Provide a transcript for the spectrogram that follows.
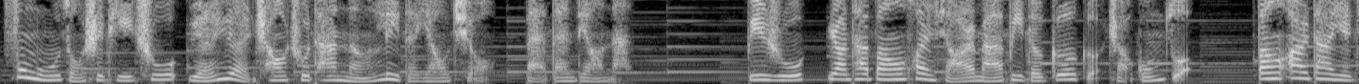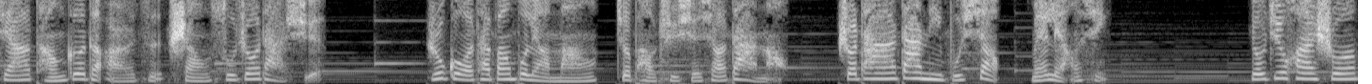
父母总是提出远远超出他能力的要求，百般刁难，比如让他帮患小儿麻痹的哥哥找工作，帮二大爷家堂哥的儿子上苏州大学，如果他帮不了忙，就跑去学校大闹，说他大逆不孝、没良心。有句话说：“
